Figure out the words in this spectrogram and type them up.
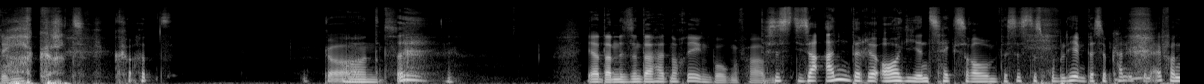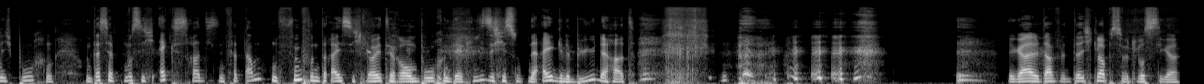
Ding. Oh Gott, Gott. Gott. Und ja, dann sind da halt noch Regenbogenfarben. Das ist dieser andere Orgien-Sexraum. Das ist das Problem. Deshalb kann ich den einfach nicht buchen. Und deshalb muss ich extra diesen verdammten 35-Leute-Raum buchen, der riesig ist und eine eigene Bühne hat. Egal, da, da, ich glaube, es wird lustiger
